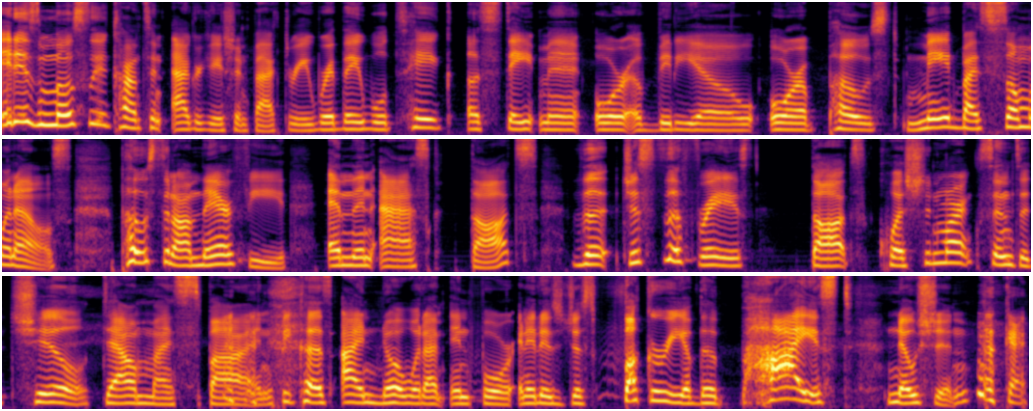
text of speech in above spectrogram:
it is mostly a content aggregation factory where they will take a statement or a video or a post made by someone else, post it on their feed, and then ask thoughts. The just the phrase thoughts question mark sends a chill down my spine because I know what I'm in for and it is just fuckery of the highest notion. okay.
